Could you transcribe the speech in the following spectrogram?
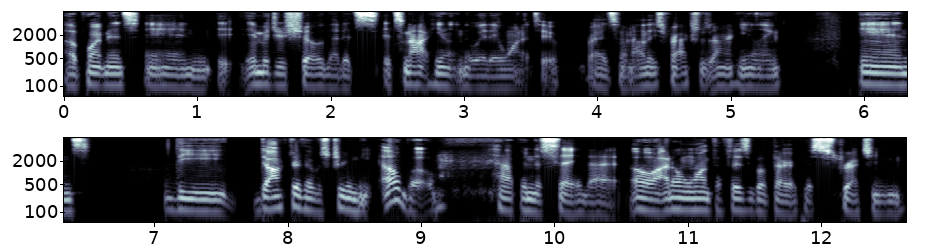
appointments and images show that it's it's not healing the way they want it to right? So now these fractures aren't healing. And the doctor that was treating the elbow happened to say that oh i don't want the physical therapist stretching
